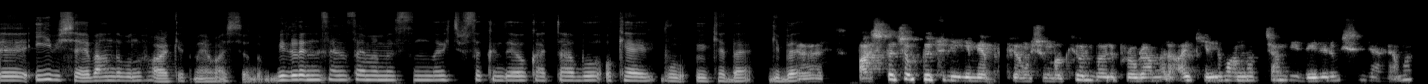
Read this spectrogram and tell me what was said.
e, iyi bir şey. Ben de bunu fark etmeye başladım. Birilerinin seni sevmemesinde hiçbir sakınca yok. Hatta bu okey bu ülkede gibi. Evet. Başta çok kötülüğüm yapıyormuşum. Bakıyorum böyle programlara. Ay kendimi anlatacağım diye delirmişim yani ama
